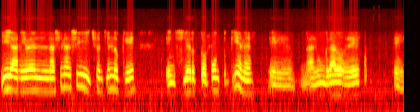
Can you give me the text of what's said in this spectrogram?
Y a nivel nacional sí, yo entiendo que en cierto punto tiene eh, algún grado de eh,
